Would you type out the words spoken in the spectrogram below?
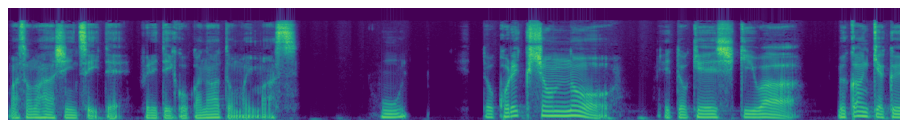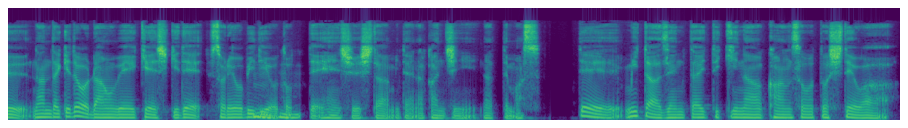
まあ、その話について触れていこうかなと思います。ほい。えっと、コレクションの、えっと、形式は、無観客なんだけど、ランウェイ形式で、それをビデオを撮って編集したみたいな感じになってます。で、見た全体的な感想としては、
